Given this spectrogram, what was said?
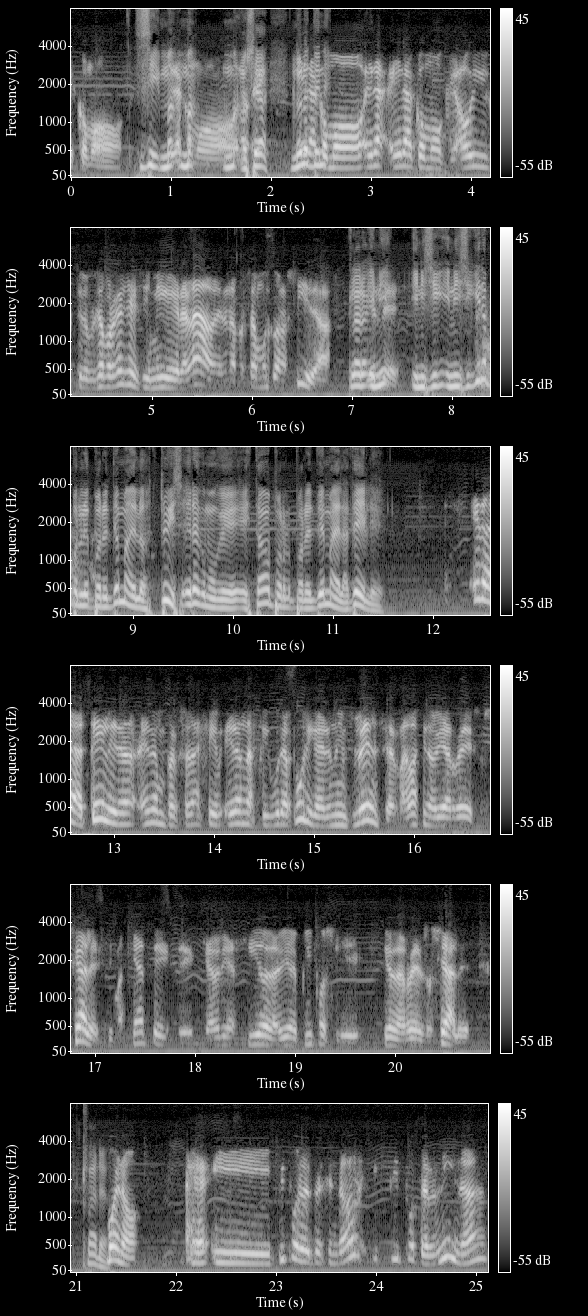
es como... Sí, era ma- como- ma- o sea, no lo era, como, era, era como que hoy te lo cruzás por calle y decís Miguel Granado, era una persona muy conocida. Claro, y ni, y ni y ni siquiera por el, por el tema de los tweets, era como que estaba por, por el tema de la tele. Era la tele, era, era un personaje, era una figura pública, era un influencer, nada más que no había redes sociales. Imagínate eh, que habría sido la vida de Pipo si hicieron las redes sociales. Claro. Bueno, eh, y Pipo era el presentador y Pipo termina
